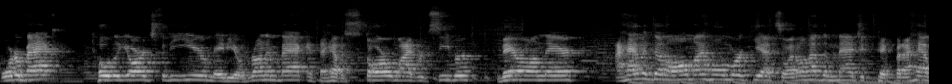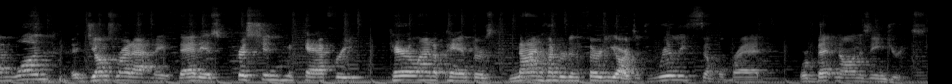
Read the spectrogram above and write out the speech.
quarterback, total yards for the year, maybe a running back. If they have a star wide receiver, they're on there. I haven't done all my homework yet, so I don't have the magic pick, but I have one that jumps right at me. That is Christian McCaffrey, Carolina Panthers, 930 yards. It's really simple, Brad. We're betting on his injuries.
